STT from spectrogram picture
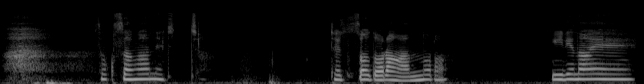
하, 속상하네, 진짜. 됐어, 너랑 안 놀아. 일이나 해.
